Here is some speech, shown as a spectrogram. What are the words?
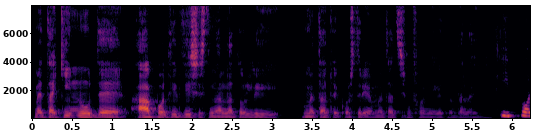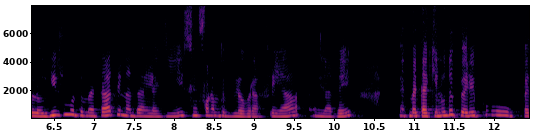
μετακινούνται από τη Δύση στην Ανατολή μετά το 23, μετά τη συμφωνία για την ανταλλαγή; Υπολογίζουμε ότι μετά την ανταλλαγή, σύμφωνα με την βιβλιογραφία, δηλαδή, Ε, μετακινούνται περίπου 500.000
